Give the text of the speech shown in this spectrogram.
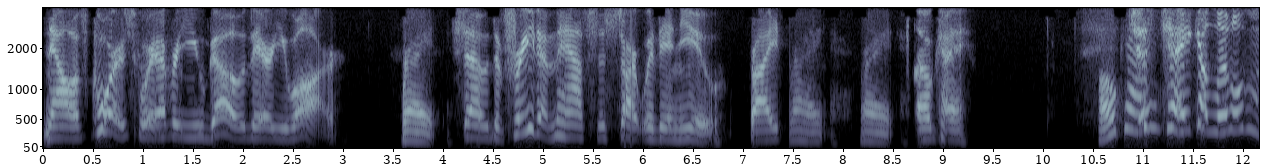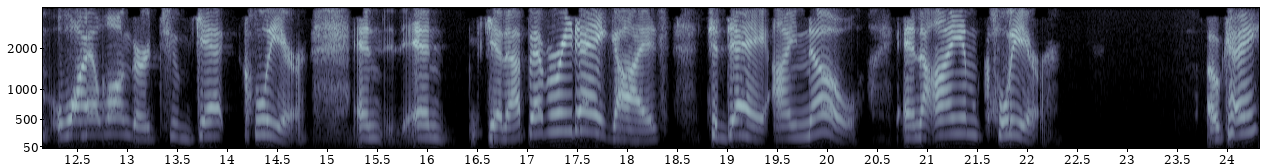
Now, of course, wherever you go, there you are. Right. So the freedom has to start within you, right? Right. Right. Okay. Okay. Just take a little while longer to get clear and and get up every day, guys. Today I know and I am clear. Okay?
